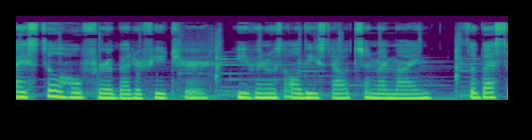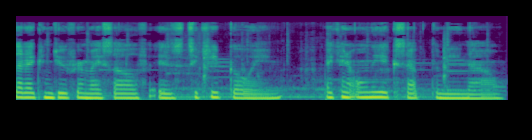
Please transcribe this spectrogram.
I still hope for a better future, even with all these doubts in my mind. The best that I can do for myself is to keep going. I can only accept the me now.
